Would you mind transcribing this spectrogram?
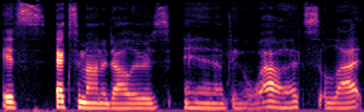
it's X amount of dollars, and I'm thinking, wow, that's a lot.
